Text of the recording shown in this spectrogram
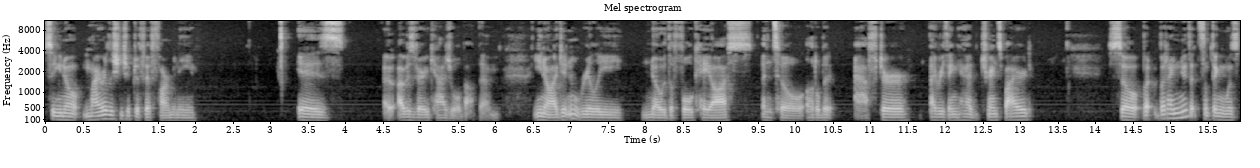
So you know my relationship to Fifth Harmony is I, I was very casual about them. You know, I didn't really know the full chaos until a little bit after everything had transpired. So, but but I knew that something was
